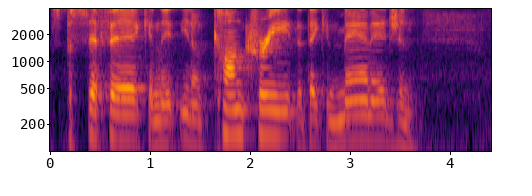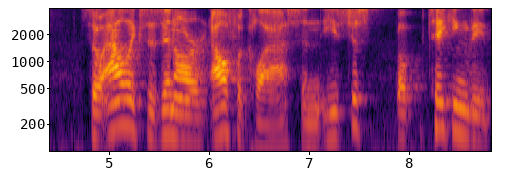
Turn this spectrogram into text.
specific and they, you know, concrete that they can manage. And so Alex is in our Alpha class, and he's just well, taking the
